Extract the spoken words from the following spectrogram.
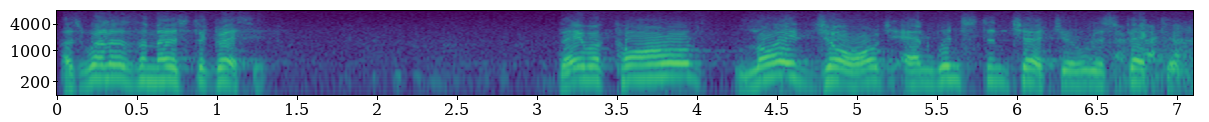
as well as the most aggressive. They were called Lloyd George and Winston Churchill, respectively.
